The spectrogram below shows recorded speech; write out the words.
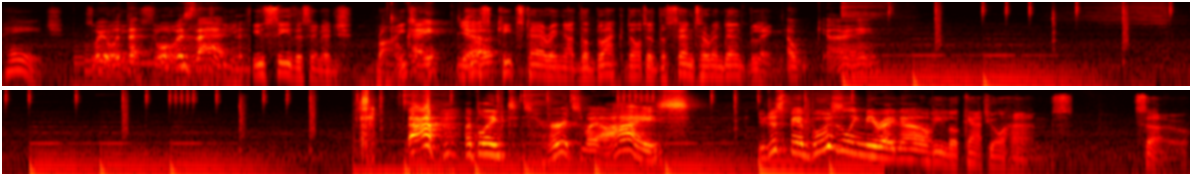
Page. Wait, what that? What was that? You see this image, right? Okay, yeah. Just keep staring at the black dot at the center and don't blink. Okay, alright. Ah! I blinked. This hurts my eyes. You're just bamboozling me right now. We look at your hands. So,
